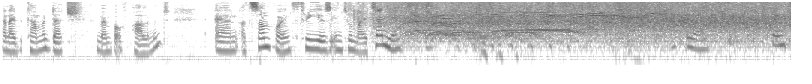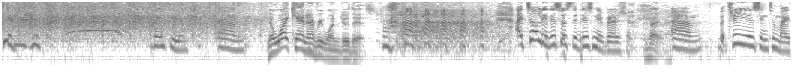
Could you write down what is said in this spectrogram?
and I become a Dutch member of parliament. And at some point, three years into my tenure, yeah, thank you, thank you. Um, now, why can't everyone do this? I told you this was the Disney version. Right. Um, but three years into my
